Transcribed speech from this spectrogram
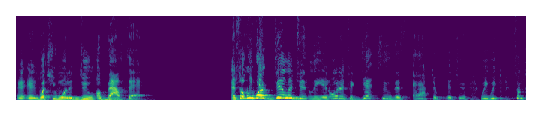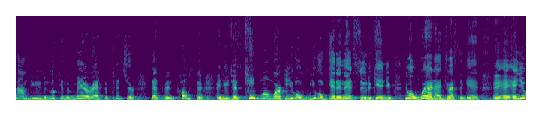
and, and what you want to do about that. And so we work diligently in order to get to this after picture. We, we, sometimes you even look in the mirror at the picture that's been posted and you just keep on working. You're going you're gonna get in that suit again. You, you're to wear that dress again. And, and, and you're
